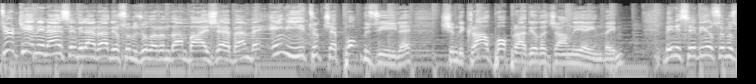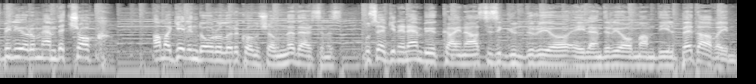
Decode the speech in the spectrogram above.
Türkiye'nin en sevilen radyo sunucularından Bay J ben ve en iyi Türkçe pop müziğiyle şimdi Kral Pop Radyo'da canlı yayındayım. Beni seviyorsunuz biliyorum hem de çok. Ama gelin doğruları konuşalım ne dersiniz? Bu sevginin en büyük kaynağı sizi güldürüyor, eğlendiriyor olmam değil. Bedavayım.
